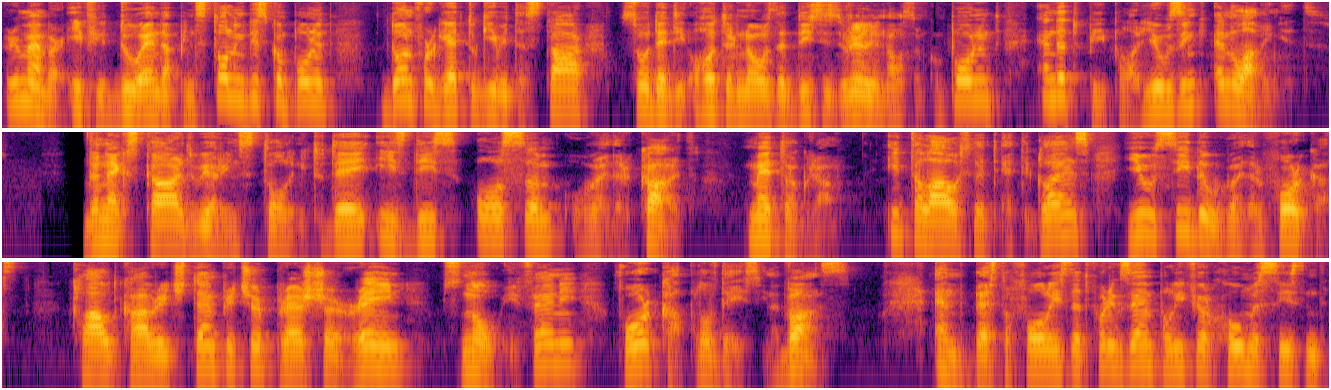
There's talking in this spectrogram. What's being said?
Remember, if you do end up installing this component, don't forget to give it a star so that the author knows that this is really an awesome component and that people are using and loving it. The next card we are installing today is this awesome weather card, Meteogram. It allows that at a glance you see the weather forecast, cloud coverage, temperature, pressure, rain, snow if any, for a couple of days in advance. And best of all is that, for example, if your Home Assistant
